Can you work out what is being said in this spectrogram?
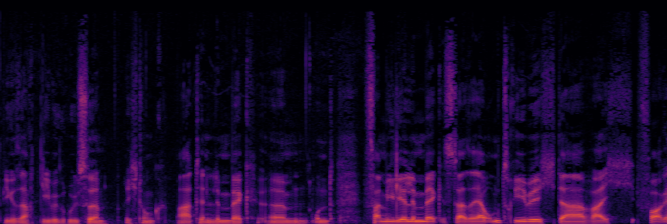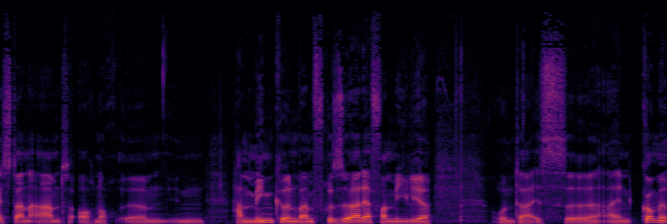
wie gesagt, liebe Grüße Richtung Martin Limbeck. Ähm, und Familie Limbeck ist da sehr umtriebig. Da war ich vorgestern Abend auch noch ähm, in Hamminkeln beim Friseur der Familie. Und da ist äh, ein Com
